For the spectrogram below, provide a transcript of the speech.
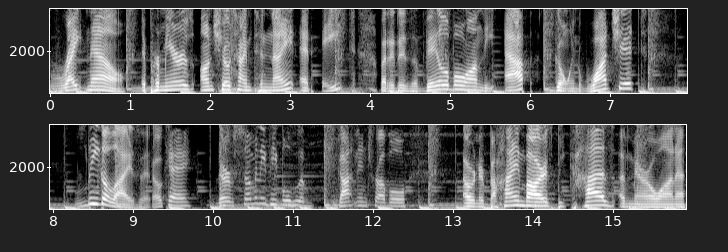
right now. It premieres on Showtime tonight at 8, but it is available on the app. Go and watch it. Legalize it, okay? There are so many people who have gotten in trouble or are behind bars because of marijuana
